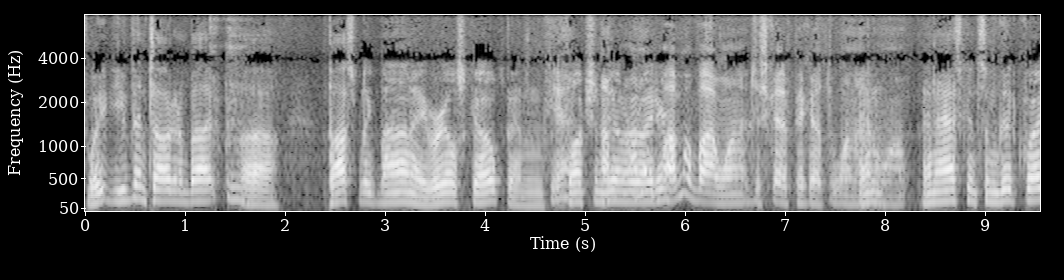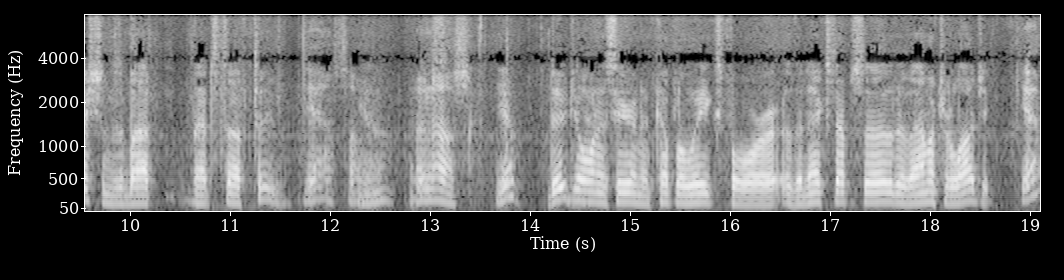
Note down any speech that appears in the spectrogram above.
We, you've been talking about uh, possibly buying a real scope and Yeah. function I'm, generator, I'm, to buy one. I just got to pick out the one I want. and asking some good questions about that stuff too. Yeah, so Yeah, who knows? Yeah. Do join us here in a couple of weeks for the next episode of Amateur Logic. Yeah,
